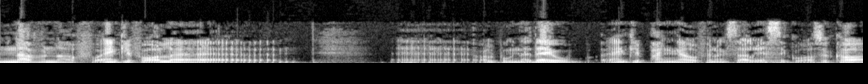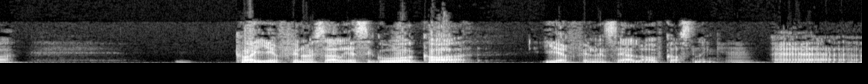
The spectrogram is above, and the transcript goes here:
nevner for, egentlig for alle eh, Det er jo egentlig penger og finansiell risiko. Altså hva, hva gir finansiell risiko, og hva gir finansiell avkastning. Mm. Eh,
